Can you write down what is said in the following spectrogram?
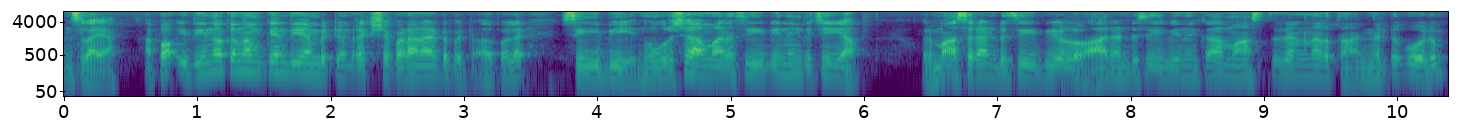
മനസ്സിലായ? അപ്പോൾ ഇതിൽ നിന്നൊക്കെ നമുക്ക് എന്ത് ചെയ്യാൻ പറ്റും? രക്ഷപ്പെടാനായിട്ട് പറ്റും. അതുപോലെ സി ബി നൂറ് ശതമാനം സി ബി നിങ്ങൾക്ക് ചെയ്യാം. ഒരു മാസം രണ്ട് സി ബി ഉള്ളൂ. ആ രണ്ട് സി ബി നിങ്ങൾക്ക് ആ മാസത്തിൽ തന്നെ നടത്താം. എന്നിട്ട് പോലും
